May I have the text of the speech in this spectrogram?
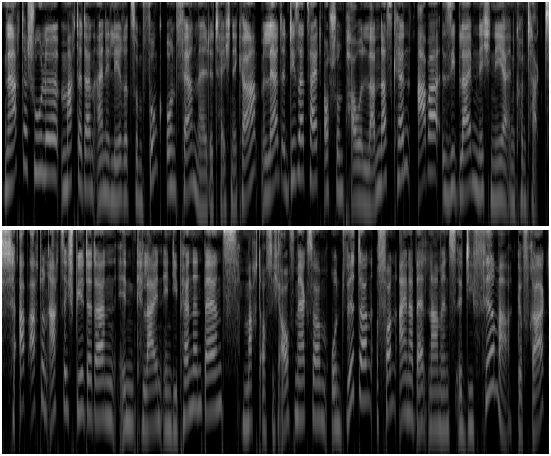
Nach der Schule macht er dann eine Lehre zum Funk- und Fernmeldetechniker, lernt in dieser Zeit auch schon Paul Landers kennen, aber sie bleiben nicht näher in Kontakt. Ab 88 spielt er dann in kleinen Independent Bands, macht auf sich aufmerksam und wird dann von einer Band namens Die Firma gefragt,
